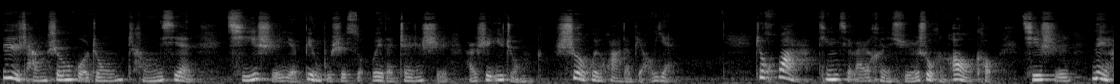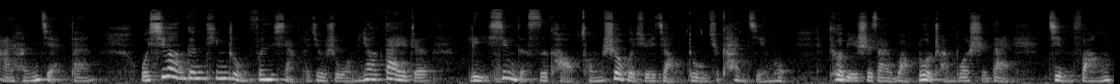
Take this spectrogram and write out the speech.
日常生活中呈现其实也并不是所谓的真实，而是一种社会化的表演。这话听起来很学术、很拗口，其实内涵很简单。我希望跟听众分享的就是，我们要带着。理性的思考，从社会学角度去看节目，特别是在网络传播时代，谨防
